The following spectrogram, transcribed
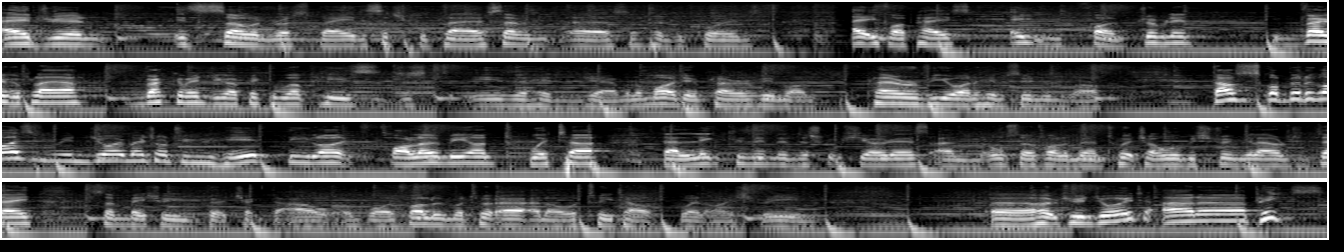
Adrian is so underestimated. He's such a good player, 7, uh, 700 coins, 85 pace, 85 dribbling. Very good player. Recommend you go pick him up. He's just he's a hidden gem, and I might do a player review on player review on him soon as well. That's the squad builder, guys. If you enjoyed, make sure to hit the like, follow me on Twitter. The link is in the description, and also follow me on Twitch. I will be streaming later today, so make sure you go check that out. And by following my Twitter, and I will tweet out when I stream. Uh, hope you enjoyed, and uh, peace.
